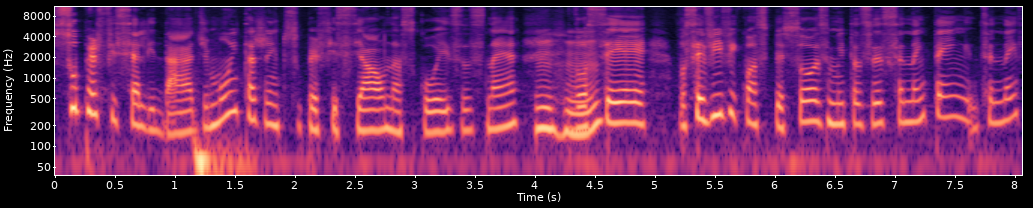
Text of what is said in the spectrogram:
superficialidade, muita gente superficial nas coisas, né? Uhum. Você você vive com as pessoas e muitas vezes você nem tem, você nem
